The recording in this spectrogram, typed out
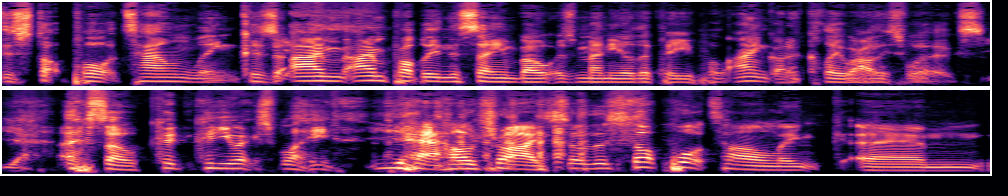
the Stockport Town link because I'm I'm probably in the same boat as many other people. I ain't got a clue how this works. Yeah. So could can you explain? Yeah, I'll try. so the Stockport Town link um,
